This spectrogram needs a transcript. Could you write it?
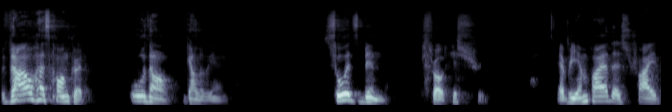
Thou hast conquered, O thou Galilean. So it's been throughout history. Every empire that has tried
